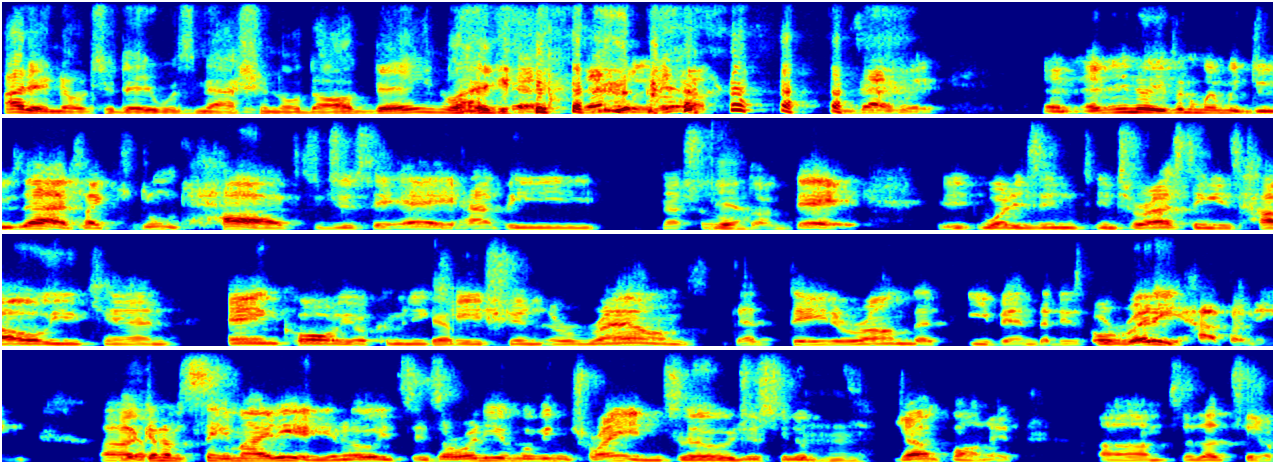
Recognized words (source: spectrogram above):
I didn't know today was National Dog Day. Like, exactly. Yeah, exactly. And and you know, even when we do that, like, you don't have to just say, hey, happy National Dog Day. What is in, interesting is how you can anchor your communication yep. around that date, around that event that is already happening. Uh, yep. Kind of the same idea, you know, it's it's already a moving train, so just you know mm-hmm. jump on it. Um, so that's you know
